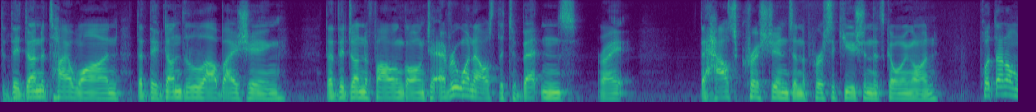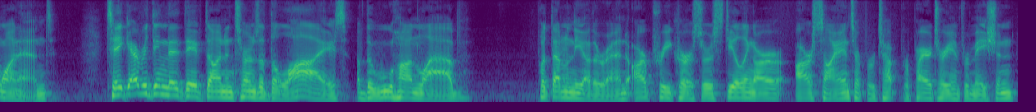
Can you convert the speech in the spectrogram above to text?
that they've done to Taiwan, that they've done to the Laobaixing, that they've done to Falun Gong, to everyone else, the Tibetans, right? The house Christians and the persecution that's going on. Put that on one end. Take everything that they've done in terms of the lies of the Wuhan lab, put that on the other end, our precursors stealing our, our science, our proprietary information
